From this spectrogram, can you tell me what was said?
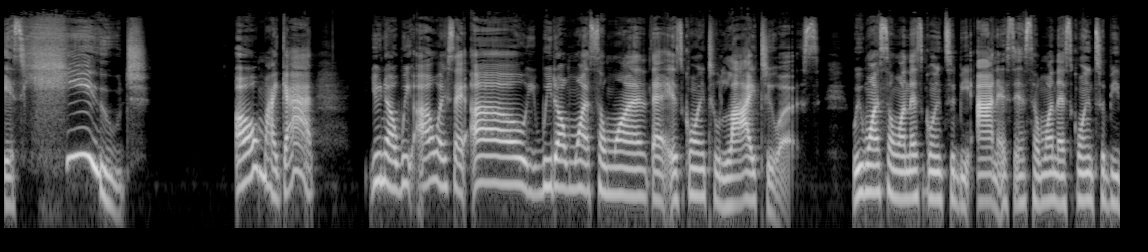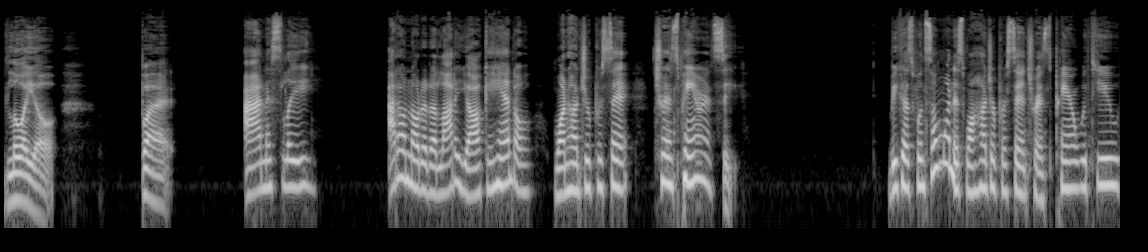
is huge. Oh my God. You know, we always say, oh, we don't want someone that is going to lie to us. We want someone that's going to be honest and someone that's going to be loyal. But honestly, I don't know that a lot of y'all can handle 100% transparency. Because when someone is 100% transparent with you,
